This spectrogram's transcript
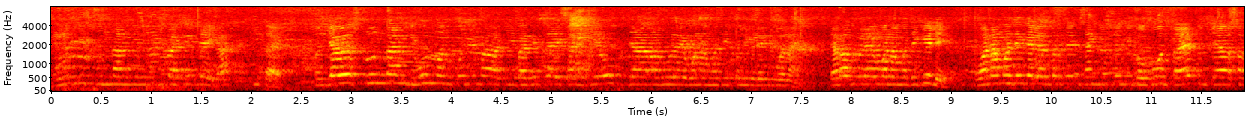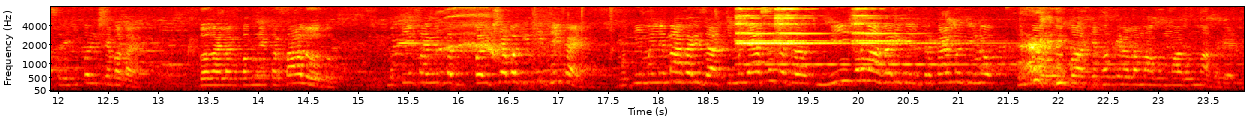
म्हणून ती सुनदान घेऊन ती बाकीची आहे का? ठीक आहे. पण ज्यावेळेस सुनदान घेऊन मनकोजी मा- ती बाकीची आहे साहेब देव त्या राजुळ्या वनामध्ये पलीकडे वन आहे. त्या राजुळ्या वनामध्ये गेले. वनामध्ये गेल्यानंतर त्यांनी सांगितलं मी भगवंत आहे. तुमच्या सासऱ्याची परीक्षा बघाय बघायला बघण्याकरता आलो होतो. मग ती सांगितलं परीक्षा बघितली ठीक आहे. मग ती म्हणली माघारी जा. ती म्हणजे असं कसं? मी जर माघारी गेली तर काय म्हणते? नो त्या फकीराला मागून मागून माघारी आली.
